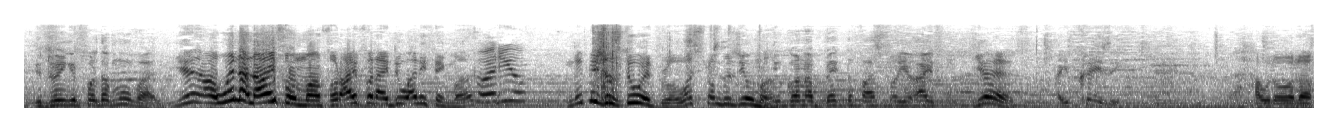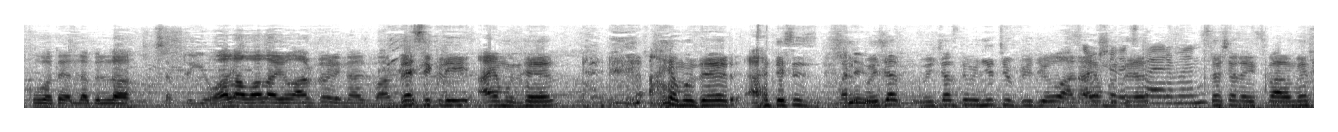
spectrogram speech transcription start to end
You're doing it for the mobile. yeah. I win an iPhone, man. For iPhone, I do anything, man. For you. Let me just do it, bro. What's wrong with you, You're man? gonna break the fast for your iPhone. Yes. Are you crazy? حول ولا قوة إلا بالله. It's up to you. Wallah, wallah, you are very nice, man. Basically, I am with her. I am with her, and this is What do you- we just we just doing YouTube video, and I am Social with her. experiment. Social experiment.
